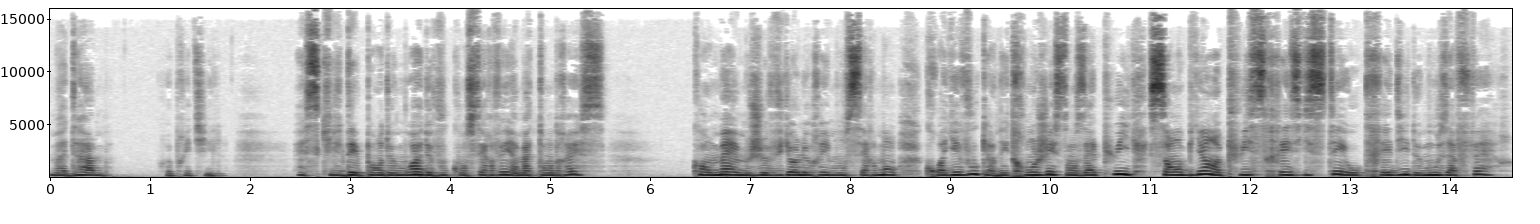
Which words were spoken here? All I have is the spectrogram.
madame, reprit-il, est-ce qu'il dépend de moi de vous conserver à ma tendresse? Quand même je violerai mon serment, croyez-vous qu'un étranger sans appui, sans bien, puisse résister au crédit de Mouzafer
